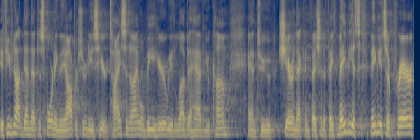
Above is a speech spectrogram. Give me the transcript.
If you've not done that this morning, the opportunity is here. Tyson and I will be here. We'd love to have you come and to share in that confession of faith. Maybe it's, maybe it's a prayer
